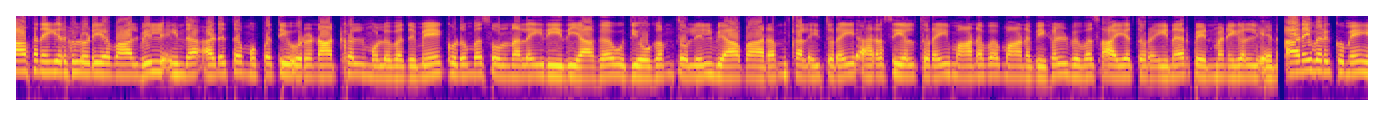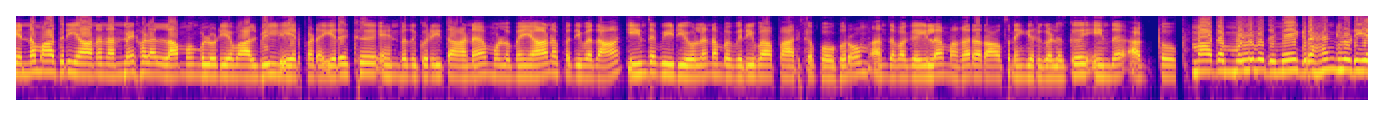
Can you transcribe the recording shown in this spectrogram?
ராசனையர்களுடைய வாழ்வில் இந்த அடுத்த முப்பத்தி ஒரு நாட்கள் முழுவதுமே குடும்ப சூழ்நிலை ரீதியாக உத்தியோகம் தொழில் வியாபாரம் கலைத்துறை அரசியல் துறை மாணவ மாணவிகள் விவசாய துறையினர் பெண்மணிகள் என அனைவருக்குமே என்ன மாதிரியான நன்மைகள் எல்லாம் உங்களுடைய வாழ்வில் ஏற்பட இருக்கு என்பது குறித்தான முழுமையான பதிவை தான் இந்த வீடியோல நம்ம விரிவா பார்க்க போகிறோம். அந்த வகையில மகர ராசனையர்களுக்கு இந்த அக்டோபர் மாதம் முழுவதுமே கிரகங்களுடைய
